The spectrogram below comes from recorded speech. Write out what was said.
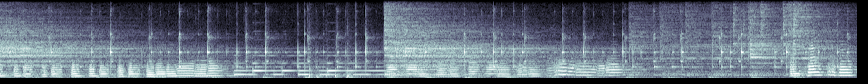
Thank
